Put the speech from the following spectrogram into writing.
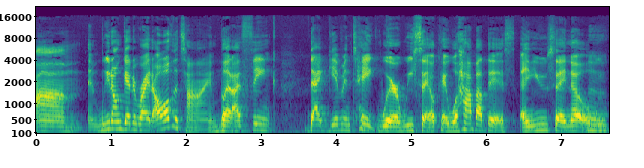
Um, and we don't get it right all the time, but I think that give and take where we say, okay, well, how about this? And you say, no, Mm, we- how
